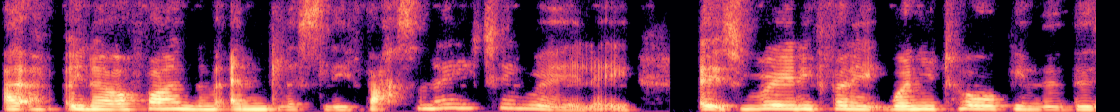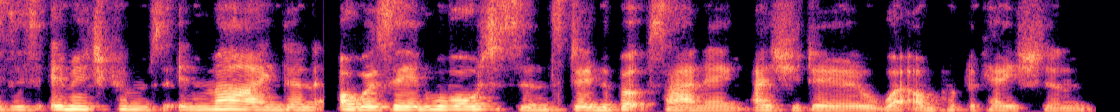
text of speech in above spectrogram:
I you know I find them endlessly fascinating. Really, it's really funny when you're talking. There's this image comes in mind, and I was in Waterstone's doing the book signing as you do on publication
